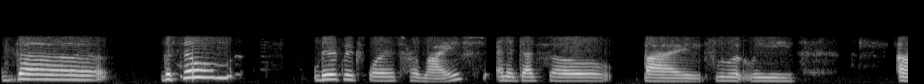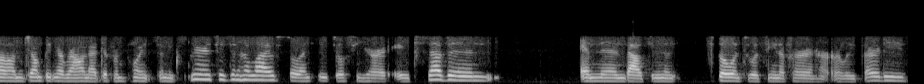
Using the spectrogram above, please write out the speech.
the the film lyrically explores her life, and it does so by fluently um, jumping around at different points and experiences in her life. So, instance, you'll see her at age seven, and then that'll spill into a scene of her in her early 30s.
